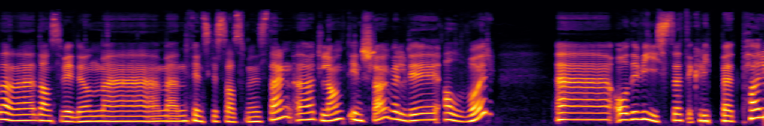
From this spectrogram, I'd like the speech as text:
denne dansevideoen med, med den finske statsministeren. Det var et langt innslag, veldig alvor. Eh, og de viste dette klippet et par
